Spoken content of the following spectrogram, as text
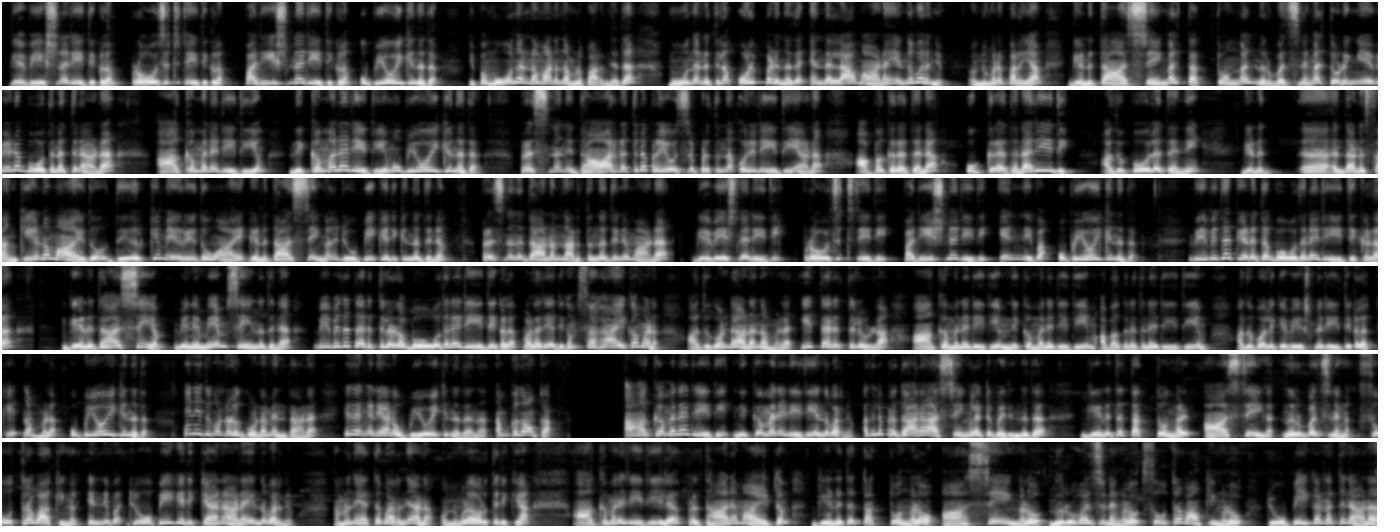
ഗവേഷണ രീതികളും പ്രോജക്റ്റ് രീതികളും പരീക്ഷണ രീതികളും ഉപയോഗിക്കുന്നത്. ഇപ്പോൾ മൂന്നെണ്ണമാണ് നമ്മൾ പറഞ്ഞത്. മൂന്നെണ്ണത്തിലും ഉൾപ്പെടുന്നത് എന്തെല്ലാമാണ് എന്ന് പറഞ്ഞു. ഒന്നും കൂടെ പറയാം. ഗണിത ആശയങ്ങൾ തത്വങ്ങൾ നിർവചനങ്ങൾ തുടങ്ങിയവയുടെ ബോധനത്തിനാണ് ആഗമന രീതിയും നിഗമന രീതിയും ഉപയോഗിക്കുന്നത്. പ്രശ്ന നിധാരണത്തിന് പ്രയോജനപ്പെടുത്തുന്ന ഒരു രീതിയാണ് അപഗ്രഥന ഉഗ്രതന രീതി. അതുപോലെ തന്നെ ഗണി എന്താണ് സങ്കീർണമായതോ ദീർഘമേറിയതോ ആയ ഗണിതാശയങ്ങൾ രൂപീകരിക്കുന്നതിനും പ്രശ്ന നിദാനം നടത്തുന്നതിനുമാണ് ഗവേഷണ രീതി പ്രോജക്റ്റ് രീതി പരീക്ഷണ രീതി എന്നിവ ഉപയോഗിക്കുന്നത്. വിവിധ ഗണിത ബോധന രീതികൾ ഗണിതാശയം വിനിമയം ചെയ്യുന്നതിന് വിവിധ തരത്തിലുള്ള ബോധന രീതികൾ വളരെയധികം സഹായകമാണ്. അതുകൊണ്ടാണ് നമ്മൾ ഈ തരത്തിലുള്ള ആഗമന രീതിയും നിഗമന രീതിയും അപഗ്രഥന രീതിയും അതുപോലെ ഗവേഷണ രീതികളൊക്കെ നമ്മൾ ഉപയോഗിക്കുന്നത്. ഇനി ഇതുകൊണ്ടുള്ള ഗുണം എന്താണ്? ഇതെങ്ങനെയാണ് ഉപയോഗിക്കുന്നതെന്ന് നമുക്ക് നോക്കാം. ആഗമന രീതി നിഗമന രീതി എന്ന് പറഞ്ഞു. അതിൽ പ്രധാന ആശയങ്ങളായിട്ട് വരുന്നത് ഗണിത തത്വങ്ങൾ ആശയങ്ങൾ നിർവചനങ്ങൾ സൂത്രവാക്യങ്ങൾ എന്നിവ രൂപീകരിക്കാനാണ് എന്ന് പറഞ്ഞു. നമ്മൾ നേരത്തെ പറഞ്ഞാണ് ഒന്നും കൂടെ ഓർത്തിരിക്കുക. ആഗമന രീതിയിൽ പ്രധാനമായിട്ടും ഗണിത തത്വങ്ങളോ ആശയങ്ങളോ നിർവചനങ്ങളോ സൂത്രവാക്യങ്ങളോ രൂപീകരണത്തിനാണ്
